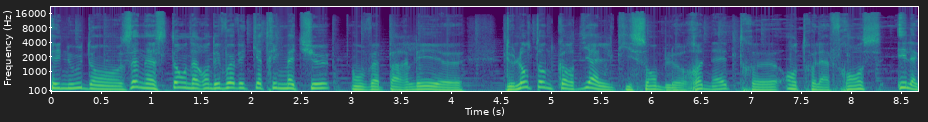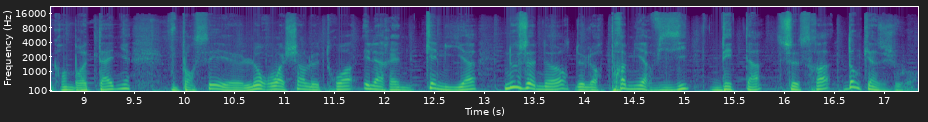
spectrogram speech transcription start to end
Et nous, dans un instant, on a rendez-vous avec Catherine Mathieu. On va parler de l'entente cordiale qui semble renaître euh, entre la France et la Grande-Bretagne. Vous pensez, euh, le roi Charles III et la reine Camilla nous honorent de leur première visite d'État. Ce sera dans 15 jours.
